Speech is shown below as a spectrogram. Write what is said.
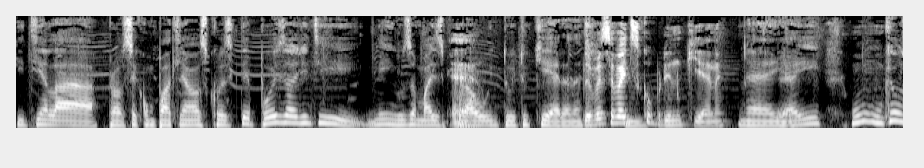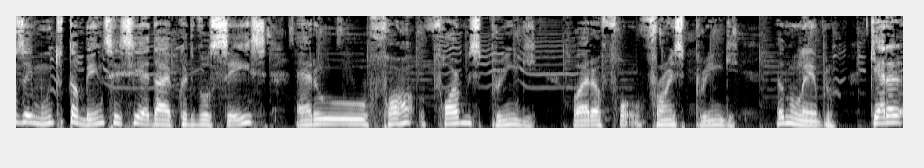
e tinha lá pra você compartilhar umas coisas que depois a gente nem usa mais pra É. o intuito que era, né? Depois você vai descobrindo o que é, né? É, e aí, um, um que eu usei muito também, não sei se é da época de vocês, era o For, Form Spring, ou era For, From Spring, eu não lembro, que era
